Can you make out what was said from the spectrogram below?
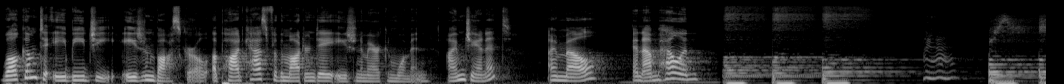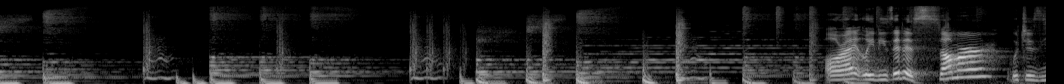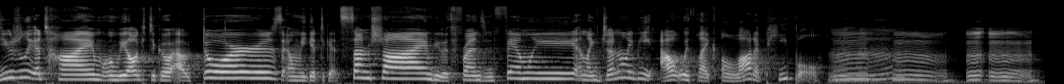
Welcome to ABG, Asian Boss Girl, a podcast for the modern day Asian American woman. I'm Janet. I'm Mel. And I'm Helen. All right, ladies, it is summer, which is usually a time when we all get to go outdoors and we get to get sunshine, be with friends and family, and like generally be out with like a lot of people. Mm-hmm. Mm-mm.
